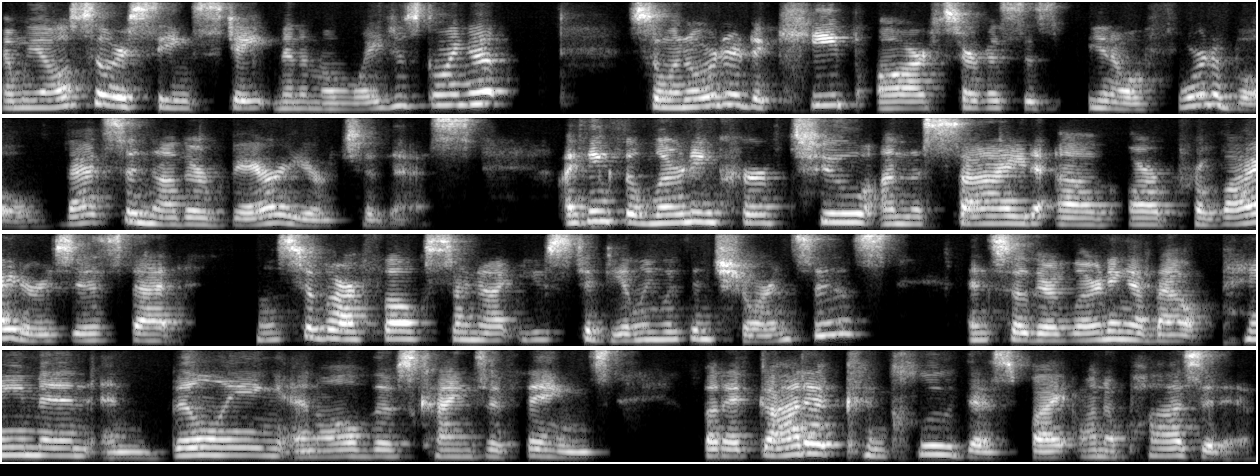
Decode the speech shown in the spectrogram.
And we also are seeing state minimum wages going up. So in order to keep our services, you know, affordable, that's another barrier to this. I think the learning curve too on the side of our providers is that most of our folks are not used to dealing with insurances. And so they're learning about payment and billing and all those kinds of things. But I've got to conclude this by on a positive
